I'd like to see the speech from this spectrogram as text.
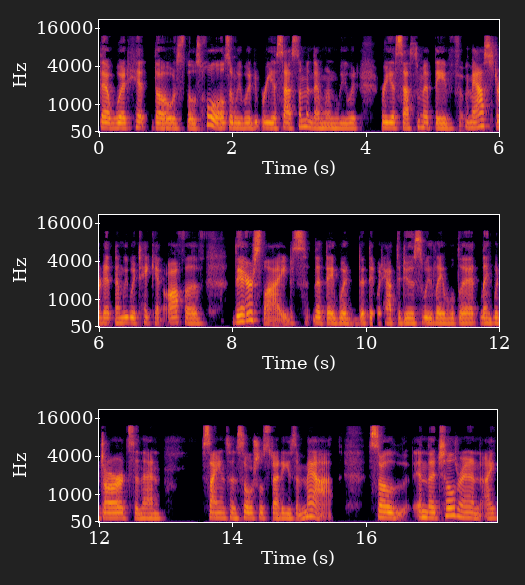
that would hit those those holes and we would reassess them and then when we would reassess them if they've mastered it then we would take it off of their slides that they would that they would have to do so we labeled it language arts and then science and social studies and math. So and the children I,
